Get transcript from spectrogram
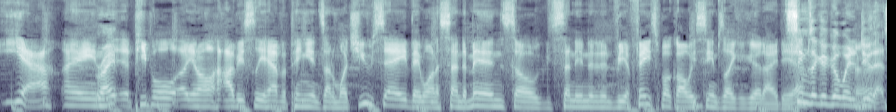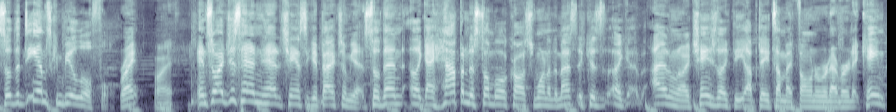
Yeah, I mean, Right? uh, people, uh, you know, obviously have opinions on what you say. They want to send them in, so sending it in via Facebook always seems like a good idea. Seems like a good way to do that. So the DMs can be a little full, right? Right. And so I just hadn't had a chance to get back to him yet. So then, like, I happened to stumble across one of the messages because, like, I don't know, I changed like the updates on my phone or whatever, and it came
